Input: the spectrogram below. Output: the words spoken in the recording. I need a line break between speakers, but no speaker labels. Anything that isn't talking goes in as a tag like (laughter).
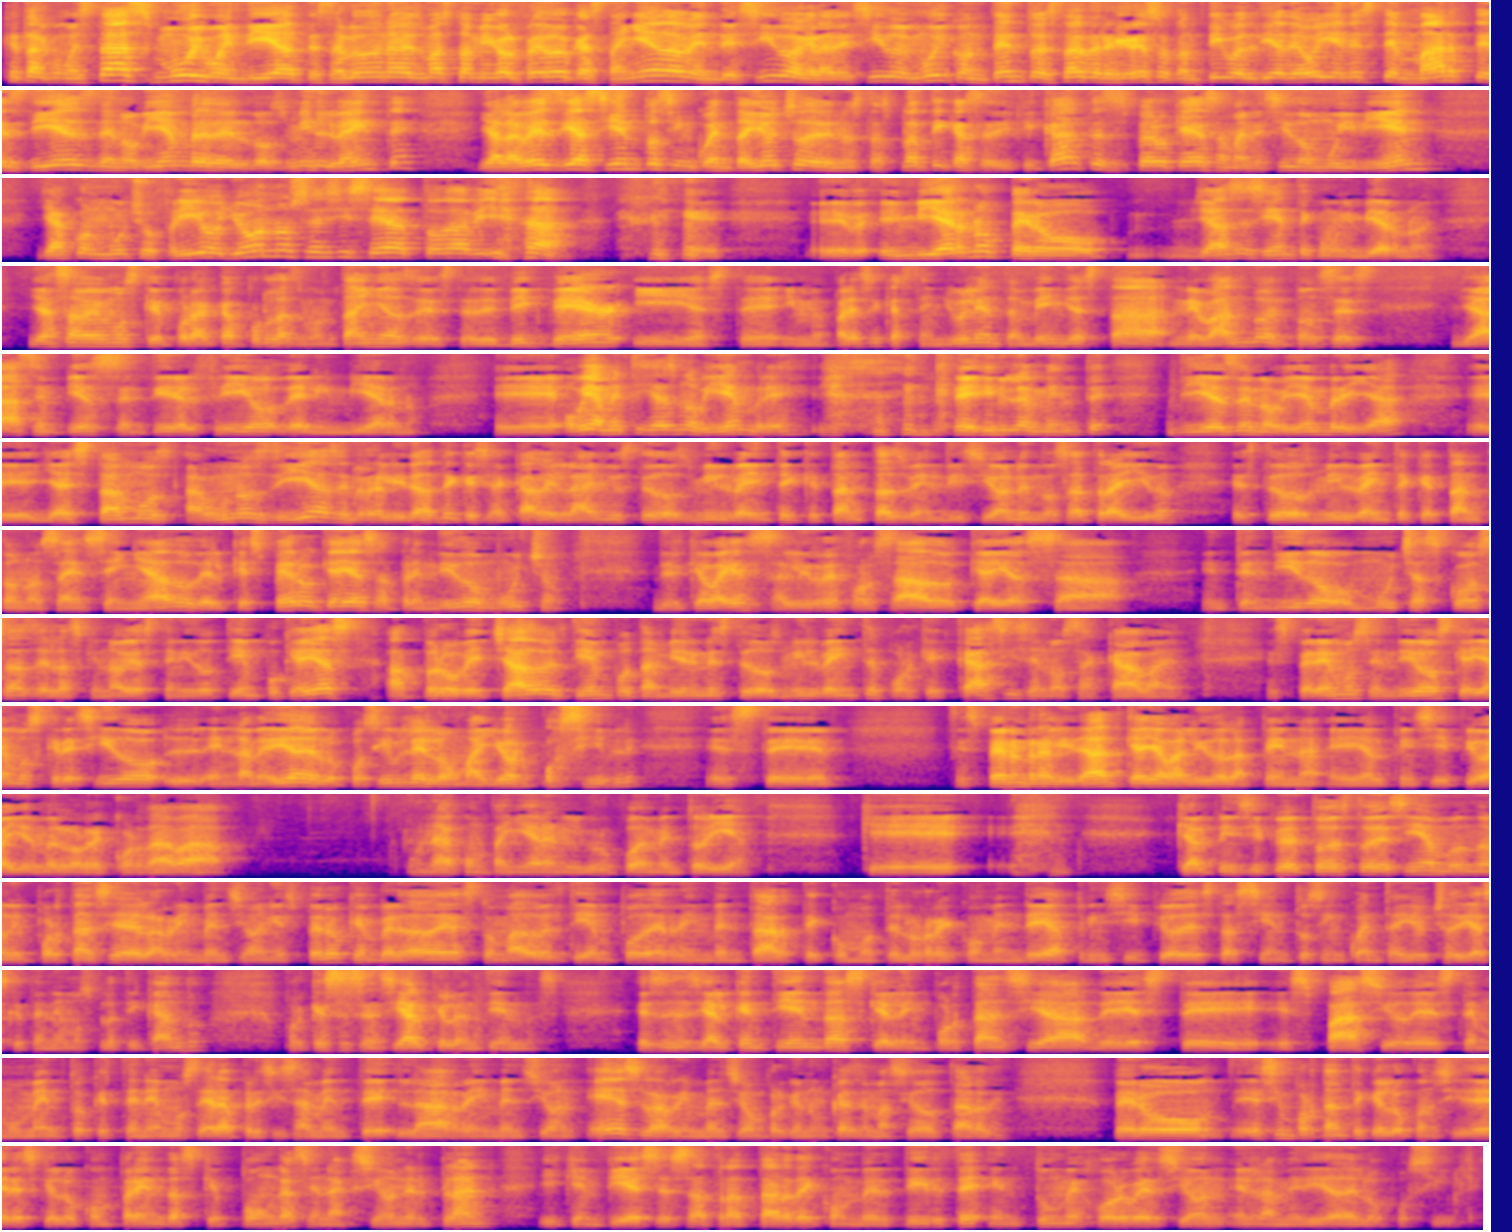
¿Qué tal? ¿Cómo estás? Muy buen día. Te saludo una vez más tu amigo Alfredo Castañeda, bendecido, agradecido y muy contento de estar de regreso contigo el día de hoy en este martes 10 de noviembre del 2020 y a la vez día 158 de nuestras pláticas edificantes. Espero que hayas amanecido muy bien, ya con mucho frío. Yo no sé si sea todavía (laughs) eh, invierno, pero ya se siente como invierno. ¿eh? Ya sabemos que por acá por las montañas de, este, de Big Bear y, este, y me parece que hasta en Julian también ya está nevando, entonces ya se empieza a sentir el frío del invierno. Eh, obviamente ya es noviembre, (laughs) increíblemente, 10 de noviembre ya. Eh, ya estamos a unos días en realidad de que se acabe el año, este 2020 que tantas bendiciones nos ha traído, este 2020 que tanto nos ha enseñado, del que espero que hayas aprendido mucho, del que vayas a salir reforzado, que hayas ah, entendido muchas cosas de las que no habías tenido tiempo, que hayas aprovechado el tiempo también en este 2020 porque casi se nos acaba. ¿eh? Esperemos en Dios que hayamos crecido en la medida de lo posible, lo mayor (laughs) posible. Este, espero en realidad que haya valido la pena. Eh, al principio, ayer me lo recordaba una compañera en el grupo de mentoría, que, (laughs) que al principio de todo esto decíamos, ¿no? La importancia de la reinvención y espero que en verdad hayas tomado el tiempo de reinventarte como te lo recomendé al principio de estas 158 días que tenemos platicando, porque es esencial que lo entiendas es esencial que entiendas que la importancia de este espacio, de este momento que tenemos era precisamente la reinvención. Es la reinvención porque nunca es demasiado tarde, pero es importante que lo consideres, que lo comprendas, que pongas en acción el plan y que empieces a tratar de convertirte en tu mejor versión en la medida de lo posible.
